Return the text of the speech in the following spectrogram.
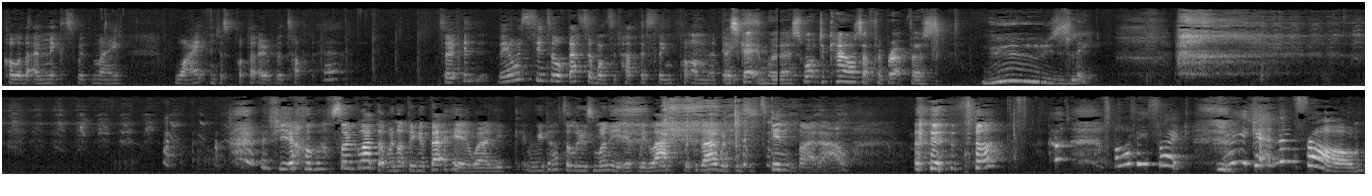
colour that I mixed with my white and just put that over the top there. So it, they always seem to look better once they've had this thing put on their face. It's getting worse. What do cows have for breakfast? Muesli. If you, I'm so glad that we're not doing a bet here where you, we'd have to lose money if we laughed because I would be skint by now. All these like, where are you getting them from?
